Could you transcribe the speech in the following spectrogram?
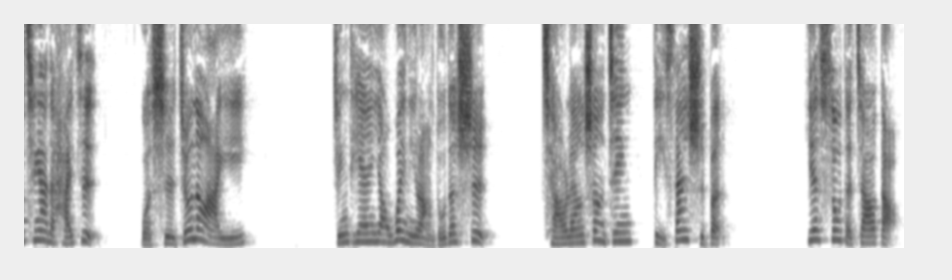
亲爱的孩子，我是 Juno 阿姨。今天要为你朗读的是《桥梁圣经》第三十本《耶稣的教导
